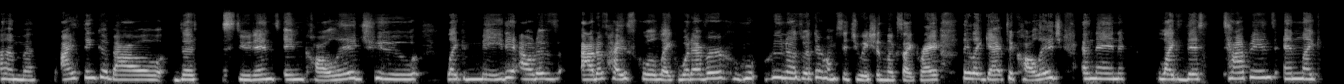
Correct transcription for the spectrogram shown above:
um i think about the students in college who like made it out of out of high school like whatever who, who knows what their home situation looks like right they like get to college and then like this happens and like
